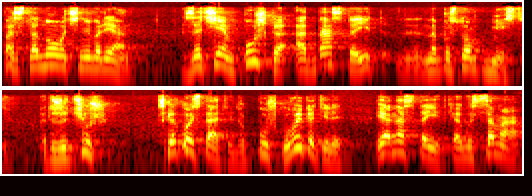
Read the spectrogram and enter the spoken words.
постановочный вариант. Зачем пушка одна стоит э, на пустом месте? Это же чушь. С какой стати вдруг пушку выкатили, и она стоит, как бы сама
